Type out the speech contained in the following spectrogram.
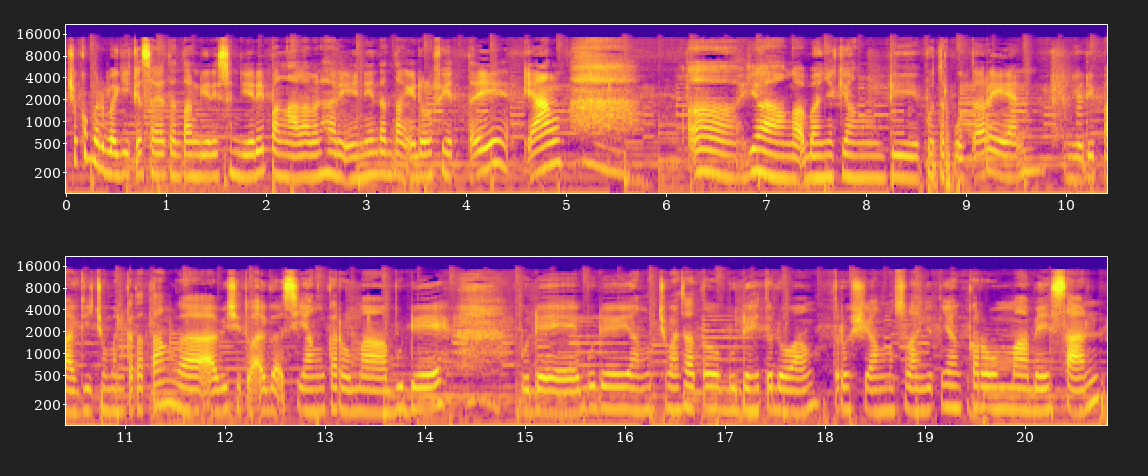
Cukup berbagi ke saya tentang diri sendiri pengalaman hari ini tentang Idul Fitri yang uh, ya nggak banyak yang diputer-puterin. Jadi pagi cuman ke tetangga abis itu agak siang ke rumah bude bude bude yang cuma satu bude itu doang. Terus yang selanjutnya ke rumah besan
